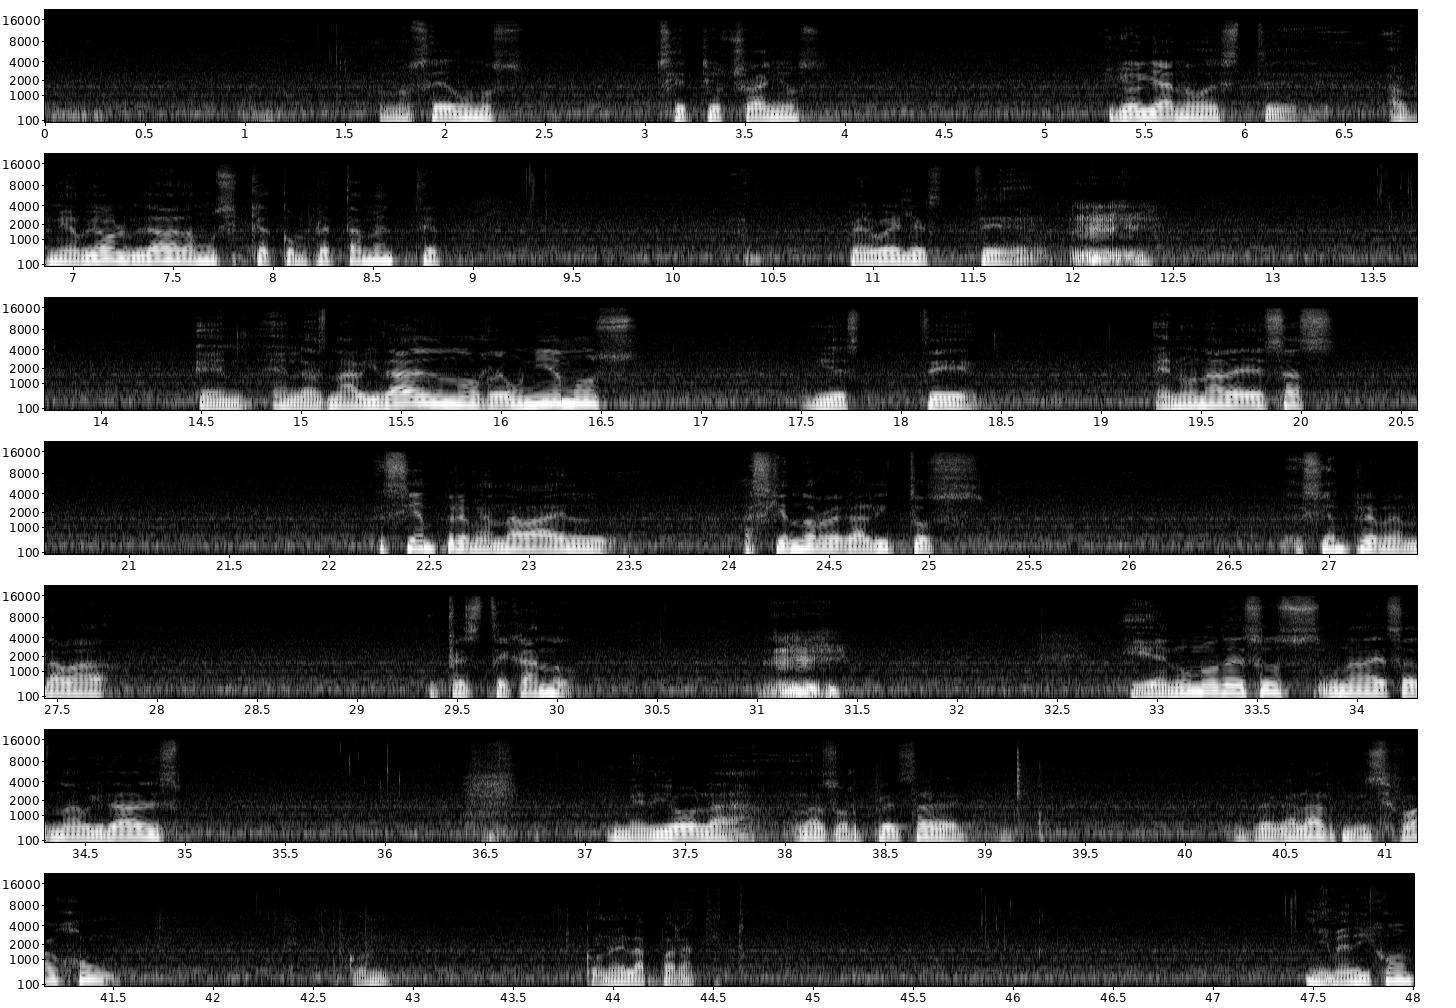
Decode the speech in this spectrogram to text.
no sé, unos 7, 8 años. Yo ya no, este, me había olvidado la música completamente. Pero él, este, en, en las navidades nos reuníamos y este, en una de esas, siempre me andaba él haciendo regalitos, siempre me andaba festejando. Y en uno de esos, una de esas navidades, me dio la, sorpresa de regalarme ese bajo con, con el aparatito. Y me dijo,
